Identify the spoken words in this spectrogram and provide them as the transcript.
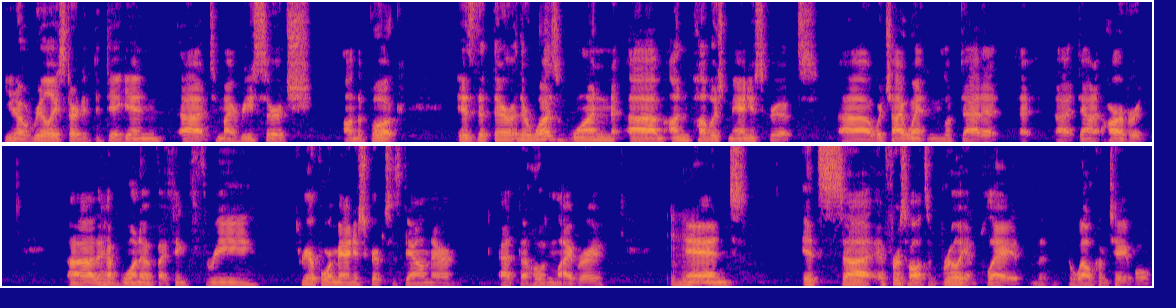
you know, really started to dig in uh, to my research on the book is that there there was one um, unpublished manuscript uh, which I went and looked at it at, uh, down at Harvard. Uh, they have one of I think three three or four manuscripts is down there at the Houghton Library, mm-hmm. and it's uh, first of all it's a brilliant play, the, the Welcome Table.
